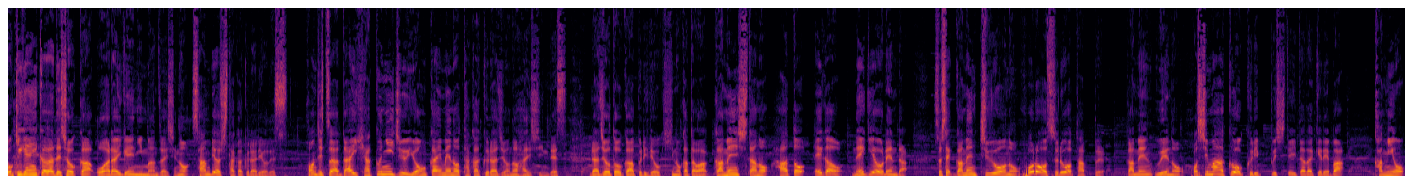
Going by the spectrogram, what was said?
ご機嫌いかがでしょうか？お笑い芸人漫才師の三拍子高倉涼です。本日は第124回目の高倉ラジオの配信です。ラジオトークアプリでお聞きの方は画面下のハート、笑顔、ネギを連打、そして画面中央のフォローするをタップ、画面上の星マークをクリップしていただければ髪を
